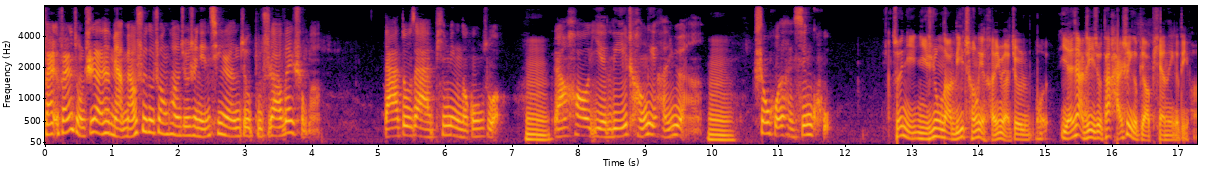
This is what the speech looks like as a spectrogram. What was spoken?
反正反正总之啊，他描描述一个状况，就是年轻人就不知道为什么，大家都在拼命的工作，嗯然后也离城里很远，嗯，生活的很辛苦。所以你你用到离城里很远，就是言下之意，就是它还是一个比较偏的一个地方。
